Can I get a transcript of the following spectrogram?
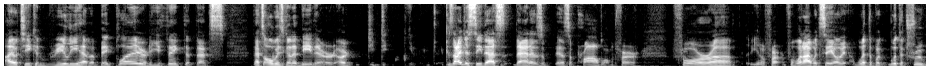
IoT can really have a big play, or do you think that that's that's always going to be there, or because I just see that's that as a, as a problem for for uh, you know for, for what I would say oh, what the what the true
